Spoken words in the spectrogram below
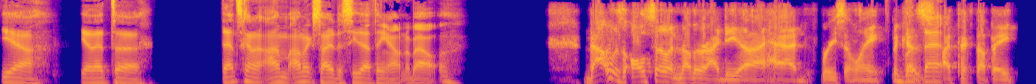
yeah, yeah. That uh, that's kind of. I'm I'm excited to see that thing out and about. That was also another idea I had recently because that- I picked up a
